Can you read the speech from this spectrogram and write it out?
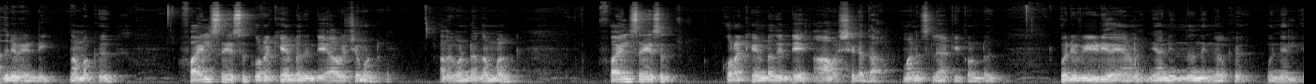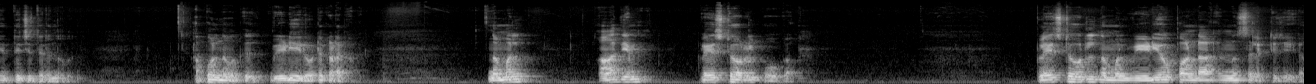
അതിനുവേണ്ടി നമുക്ക് ഫയൽ സൈസ് കുറയ്ക്കേണ്ടതിന്റെ ആവശ്യമുണ്ട്. അതുകൊണ്ട് നമ്മൾ ഫയൽ സൈസ് കുറയ്ക്കേണ്ടതിന്റെ ആവശ്യകത മനസ്സിലാക്കിക്കൊണ്ട് ഒരു വീഡിയോയാണ് ഞാൻ ഇന്ന് നിങ്ങൾക്ക് മുന്നിൽ എത്തിച്ചു തരുന്നത്. അപ്പോൾ നമുക്ക് വീഡിയോയിലോട്ട് കിടക്കാം. നമ്മൾ ആദ്യം പ്ലേ സ്റ്റോറിൽ പോവുക. പ്ലേ സ്റ്റോറിൽ നമ്മൾ വീഡിയോ പാണ്ട എന്ന് സെലക്ട് ചെയ്യുക.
